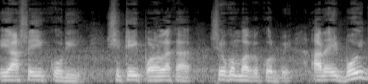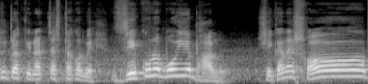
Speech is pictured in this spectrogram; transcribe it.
এই আশাই করি। সেটাই পড়ালেখা সেরকমভাবে করবে। আর এই বই দুটা কেনার চেষ্টা করবে। যে কোনো বইয়ে ভালো। সেখানে সব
